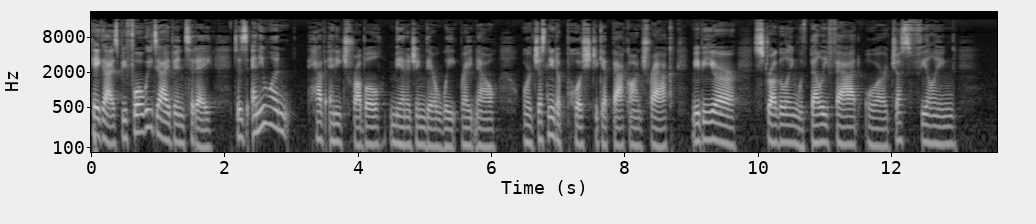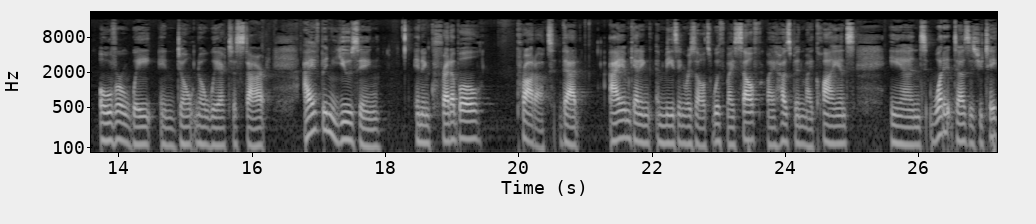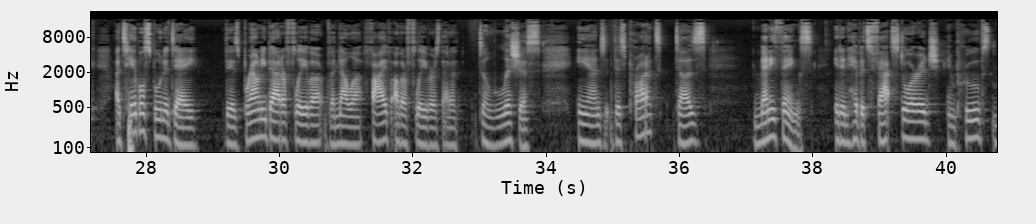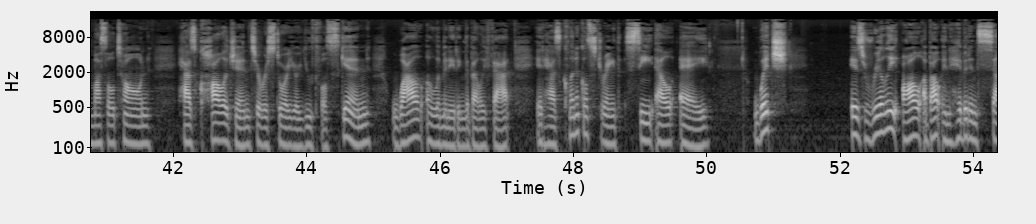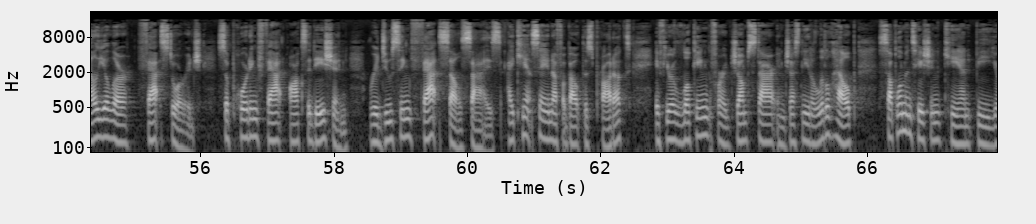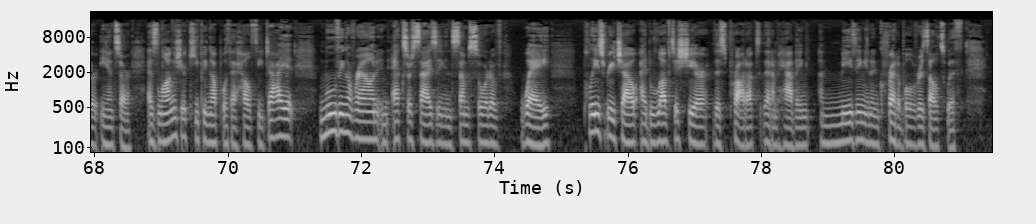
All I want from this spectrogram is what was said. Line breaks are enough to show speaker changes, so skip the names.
Hey guys, before we dive in today, does anyone have any trouble managing their weight right now or just need a push to get back on track? Maybe you're struggling with belly fat or just feeling overweight and don't know where to start. I have been using an incredible product that I am getting amazing results with myself, my husband, my clients. And what it does is you take a tablespoon a day there's brownie batter flavor, vanilla, five other flavors that are delicious. And this product does many things. It inhibits fat storage, improves muscle tone, has collagen to restore your youthful skin while eliminating the belly fat. It has clinical strength CLA, which is really all about inhibiting cellular fat storage, supporting fat oxidation, reducing fat cell size. I can't say enough about this product. If you're looking for a jump start and just need a little help, supplementation can be your answer. As long as you're keeping up with a healthy diet, moving around and exercising in some sort of way, please reach out. I'd love to share this product that I'm having amazing and incredible results with.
